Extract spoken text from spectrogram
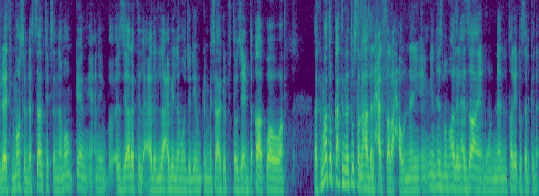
بداية الموسم للسلتكس إنه ممكن يعني زيادة عدد اللاعبين اللي موجودين ممكن مشاكل في توزيع الدقائق و لكن ما توقعت إنها توصل لهذا الحد صراحة وإنه ينهزموا بهذه الهزائم وإن الفريق يصير كذا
